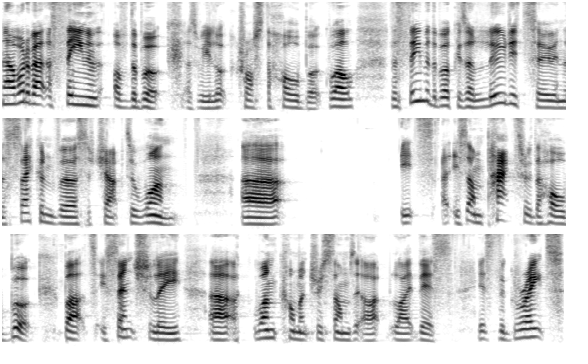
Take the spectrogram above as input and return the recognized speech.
Now, what about the theme of the book as we look across the whole book? Well, the theme of the book is alluded to in the second verse of chapter 1. Uh, it's, it's unpacked through the whole book, but essentially, uh, one commentary sums it up like this It's the great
